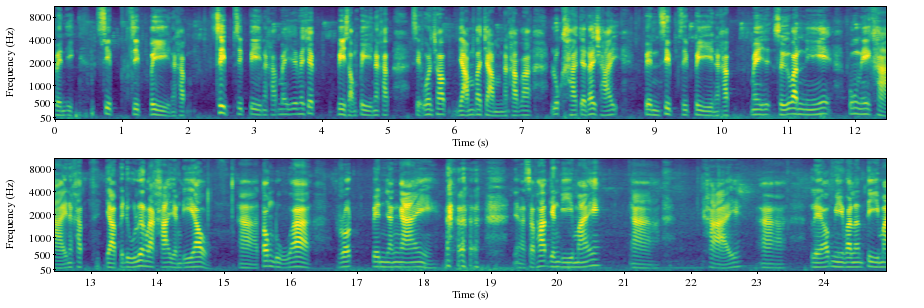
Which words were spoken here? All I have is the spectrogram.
เป็นอีก 10 10 ปีนะครับ10 10 ปีนะครับไม่ใช่ไม่ใช่ปี 2 ปีนะครับเสียอ้วนชอบย้ำประจำนะครับว่าลูกค้าจะได้ใช้ เป็น 10 10 ปีนะครับ ไม่ซื้อวันนี้พรุ่งนี้ขายนะครับ อย่าไปดูเรื่องราคาอย่างเดียวอ่าต้องดูว่ารถเป็นยังไง สภาพยังดีไหมอ่าขายอ่าแล้วมีวารันตีไหม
